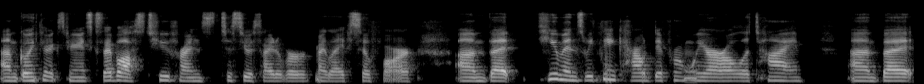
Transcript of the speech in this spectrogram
um, going through experience because I've lost two friends to suicide over my life so far. Um, but humans, we think how different we are all the time. Um, but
